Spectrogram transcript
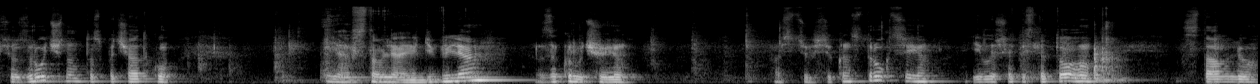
все зручно, то спочатку я вставляю дюбеля, закручую ось цю всю конструкцію і лише після того ставлю,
